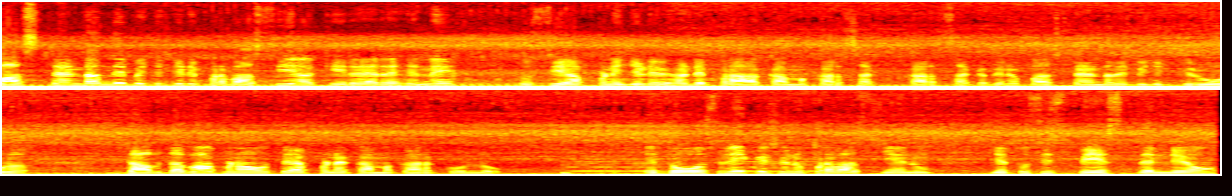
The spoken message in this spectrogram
ਬੱਸ ਸਟੈਂਡਾਂ ਦੇ ਵਿੱਚ ਜਿਹੜੇ ਪ੍ਰਵਾਸੀ ਆ ਕੇ ਰਹਿ ਰਹੇ ਨੇ ਤੁਸੀਂ ਆਪਣੇ ਜਿਹੜੇ ਸਾਡੇ ਭਰਾ ਕੰਮ ਕਰ ਸਕ, ਕਰ ਸਕਦੇ ਨੇ, ਬੱਸ ਸਟੈਂਡਾਂ ਦੇ ਵਿੱਚ ਜ਼ਰੂਰ ਦਬਦਬਾ ਬਣਾਓ ਤੇ ਆਪਣਾ ਕੰਮਕਾਰ ਖੋਲੋ ਇਹ ਦੋਸ਼ ਨਹੀਂ ਕਿਸੇ ਨੂੰ ਪ੍ਰਵਾਸੀਆਂ ਨੂੰ, ਜੇ ਤੁਸੀਂ ਸਪੇਸ ਦਿੰਦੇ ਹੋ,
